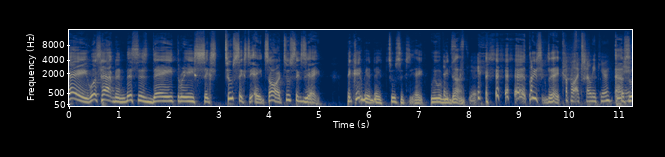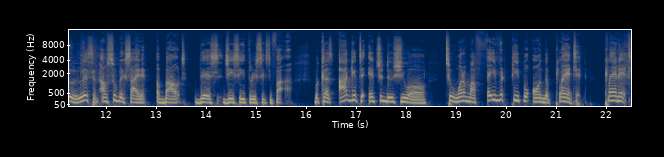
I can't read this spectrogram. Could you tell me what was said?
Hey, what's happening? This is day three six two sixty eight. Sorry, two sixty eight. It can't be a day two sixty eight. We would be done. 368. Three sixty eight. Couple extra leap year. days. Absolutely. Listen, I'm super excited about this GC 365 because I get to introduce you all to one of my favorite people on the planet. Planet.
